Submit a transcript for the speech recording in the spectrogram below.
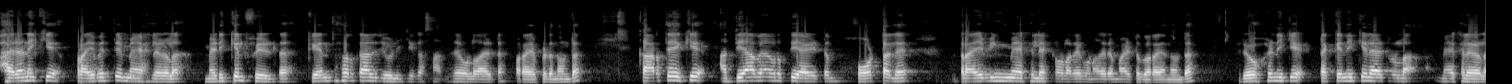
ഭരണിക്ക് പ്രൈവറ്റ് മേഖലകൾ മെഡിക്കൽ ഫീൽഡ് കേന്ദ്ര സർക്കാർ ജോലിക്കൊക്കെ സാധ്യതയുള്ളതായിട്ട് പറയപ്പെടുന്നുണ്ട്. കാർത്തികയ്ക്ക് അധ്യാപന വൃത്തിയായിട്ടും ഹോട്ടൽ ഡ്രൈവിംഗ് മേഖലയൊക്കെ വളരെ ഗുണകരമായിട്ട് പറയുന്നുണ്ട്. രോഹിണിക്ക് ടെക്നിക്കലായിട്ടുള്ള മേഖലകൾ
